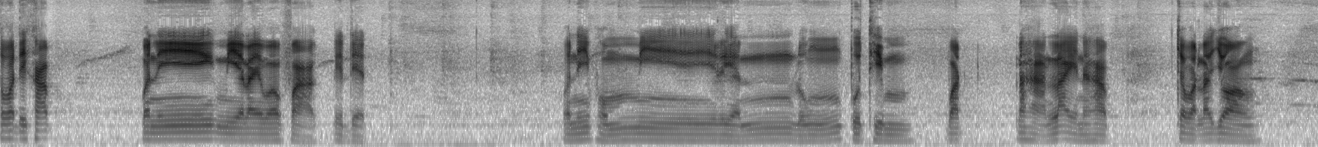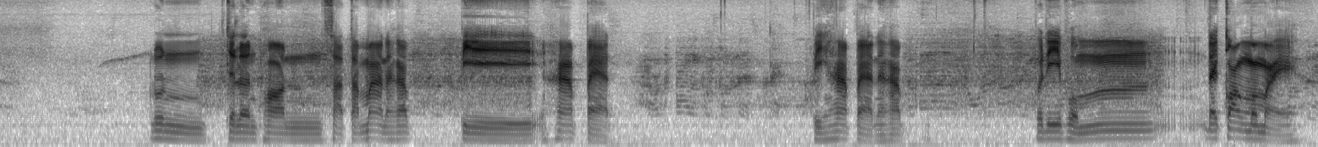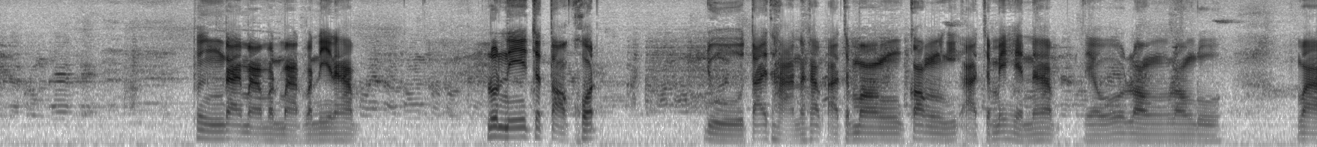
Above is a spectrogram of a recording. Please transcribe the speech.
สวัสดีครับ วันนี้มีอะไรมาฝากเด็ดๆ วันนี้ผมมีเหรียญหลวงปู่ทิม วัดละหารไร่นะครับ จังหวัดระยอง รุ่นเจริญพรสัตตมานะครับ ปีห้าแปดปีห้าแปดนะครับ พอดีผมได้กล้องมาใหม่ เพิ่งได้มาหมาดๆวันนี้นะครับ รุ่นนี้จะต่อคดอยู่ใต้ฐานนะครับ อาจจะมองกล้องอาจจะไม่เห็นนะครับ เดี๋ยวลองลองดูว่า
